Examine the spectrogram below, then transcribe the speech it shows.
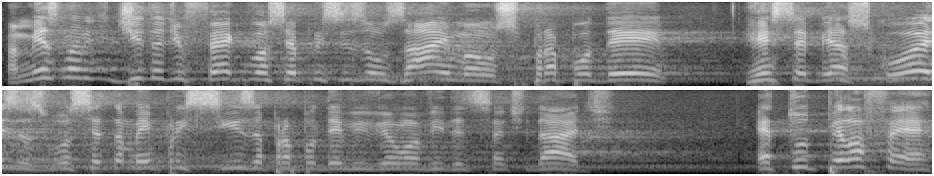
A mesma medida de fé que você precisa usar, irmãos, para poder receber as coisas, você também precisa para poder viver uma vida de santidade. É tudo pela fé.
